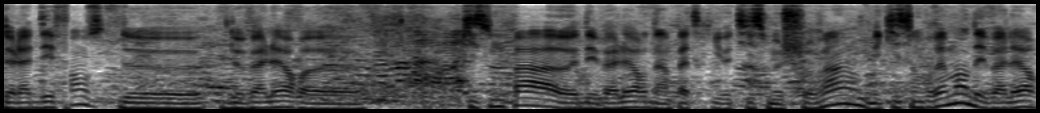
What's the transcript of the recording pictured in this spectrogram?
de la défense de, de valeurs qui ne sont pas des valeurs d'un patriotisme chauvin, mais qui sont vraiment des valeurs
